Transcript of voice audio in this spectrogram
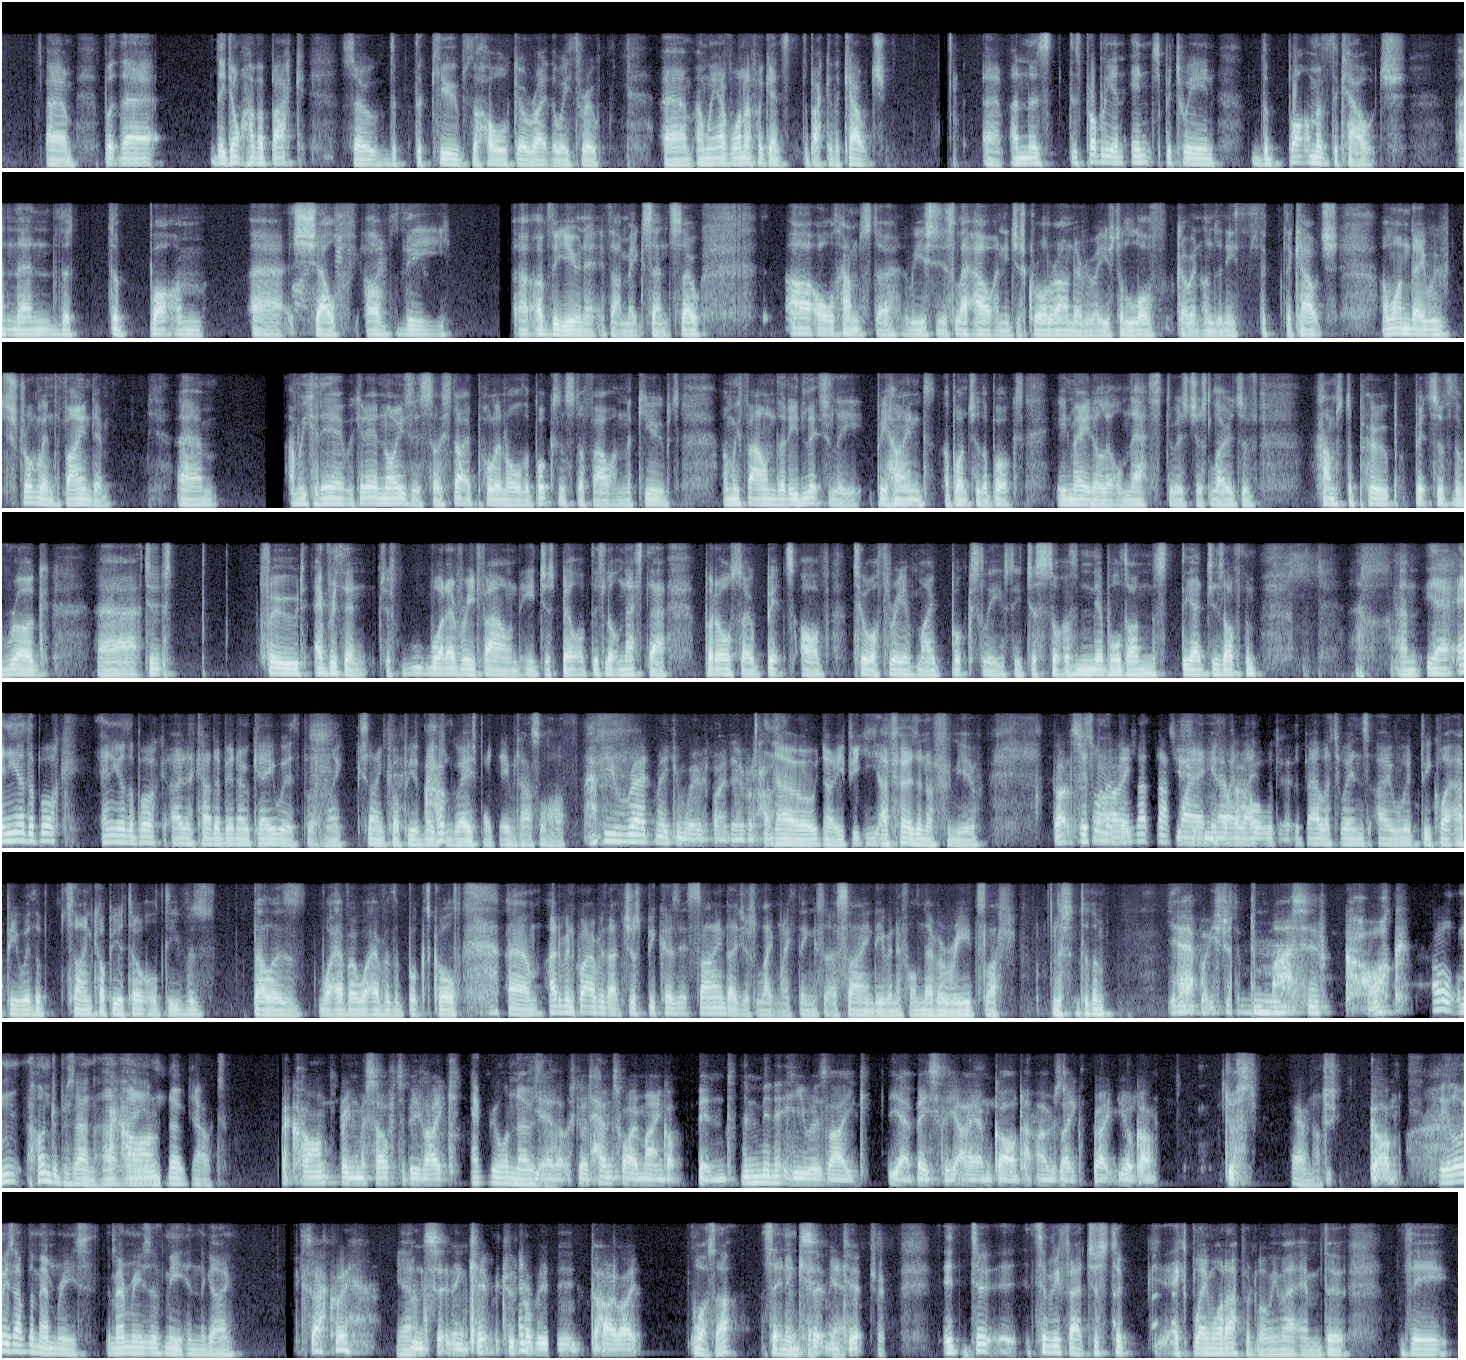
Um, but they're they don't have a back, so the the cubes, the hole go right the way through. Um, and we have one up against the back of the couch. Um, and there's there's probably an inch between the bottom of the couch and then the the bottom uh, shelf of the uh, of the unit, if that makes sense. So our old hamster we used to just let out and he'd just crawl around everywhere. He Used to love going underneath the, the couch. And one day we were struggling to find him. Um, and we could hear we could hear noises, so I started pulling all the books and stuff out and the cubes, and we found that he'd literally behind a bunch of the books, he'd made a little nest. There was just loads of hamster poop, bits of the rug, uh, just food, everything, just whatever he'd found, he'd just built up this little nest there. But also bits of two or three of my book sleeves. He just sort of nibbled on the, the edges of them. And yeah, any other book, any other book, I'd have kind of been okay with. But my signed copy of Making Have- Waves by David Hasselhoff. Have you read Making Waves by David Hasselhoff? No, no, you, I've heard enough from you. That's It's one of the. That, that's why if I never like hold it. the Bella twins, I would be quite happy with a signed copy of Total Divas, Bella's, whatever, whatever the book's called. Um, I'd have been quite happy with that just because it's signed. I just like my things that are signed, even if I'll never read slash listen to them. Yeah, but he's just a massive cock. Oh, um, hundred percent. I, I can't. no doubt. I can't bring myself to be like, Everyone knows yeah, that. that was good. Hence why mine got binned. The minute he was like, yeah, basically, I am God, I was like, right, you're gone. Just Fair enough. Just gone. You'll always have the memories, the memories of meeting the guy. Exactly. Yeah. And sitting in kit, which was And- probably the, the highlight. What's that? Sitting in And kit. sitting in yeah, kit. True. It, to to be fair, just to explain what happened when we met him, the the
